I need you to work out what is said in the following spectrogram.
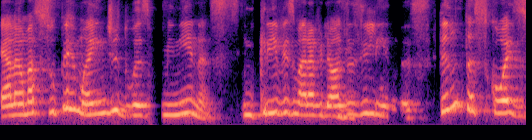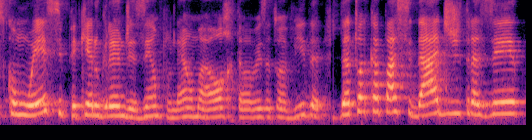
ela é uma super mãe de duas meninas, incríveis, maravilhosas uhum. e lindas. Tantas coisas como esse pequeno grande exemplo, né, o maior talvez da tua vida, da tua capacidade de trazer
